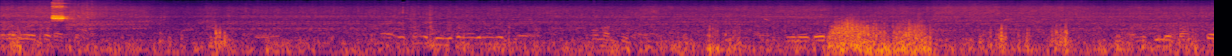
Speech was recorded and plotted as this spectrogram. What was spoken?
এরকম record আছে। হ্যাঁ, এখানে দুর্ঘটনাগুলো হচ্ছে অমান্তিক হয় কারণ এই রোডের অনেকগুলো বাস তো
